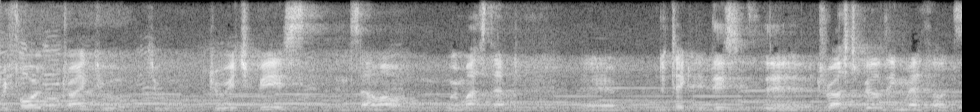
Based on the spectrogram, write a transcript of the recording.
Before trying to, to, to reach peace and somehow we must have uh, the technique, this is the trust building methods.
